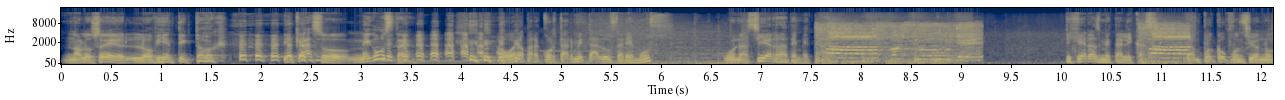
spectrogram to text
No lo sé, lo vi en TikTok. Picasso, me gusta. Ahora para cortar metal usaremos una sierra de metal. Tijeras metálicas. Tampoco funcionó.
